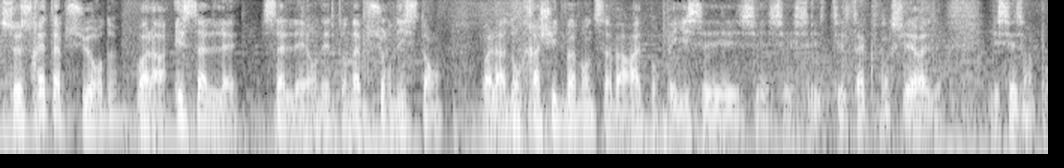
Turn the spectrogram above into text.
ce serait absurde. Voilà, et ça l'est. Ça l'est. On est en absurdistan. Voilà, donc Rachid va vendre sa baraque pour payer ses, ses, taxes foncières et, ses impôts.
